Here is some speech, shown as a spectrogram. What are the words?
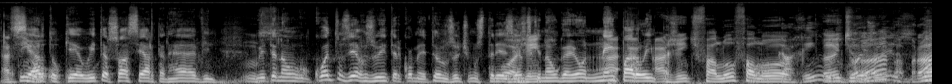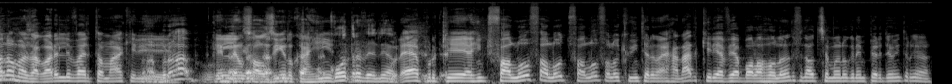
Assim, acerta o, o quê? O Inter só acerta, né, Vini? O Inter não. Quantos erros o Inter cometeu nos últimos três Pô, anos gente, que não ganhou, nem a, parou em A gente falou, falou. Oh, carrinho antes dois, ah, tá Não, não, mas agora ele vai tomar aquele, tá aquele lençolzinho do carrinho. Contra veneno. É, porque a gente falou, falou, falou, falou que o Inter não erra nada, queria ver a bola rolando, final de semana o Grêmio perdeu, o Inter ganhou.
